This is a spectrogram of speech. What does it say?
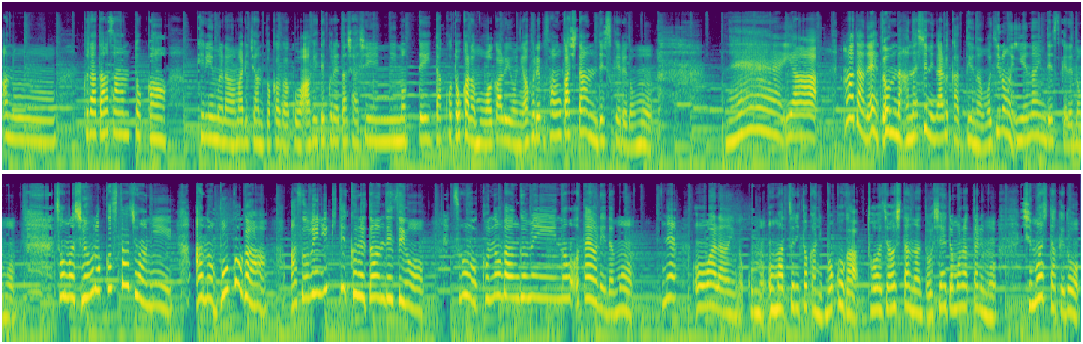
あのー、倉田さんとか、桐村まりちゃんとかがこう上げてくれた写真に載っていたことからもわかるようにアフレコ参加したんですけれども、ねえ、いやまだね、どんな話になるかっていうのはもちろん言えないんですけれども、その収録スタジオに、あの、僕が遊びに来てくれたんですよ。そう、この番組のお便りでも、ね、大笑いのこのお祭りとかにボコが登場したなんて教えてもらったりもしましたけど、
